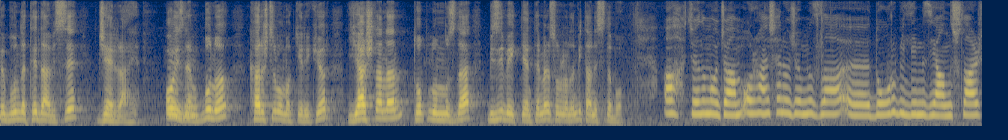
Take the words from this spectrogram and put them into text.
ve bunun da tedavisi cerrahi. O yüzden bunu karıştırmamak gerekiyor. Yaşlanan toplumumuzda bizi bekleyen temel sorunlardan bir tanesi de bu. Ah canım hocam, Orhan Şen hocamızla e, doğru bildiğimiz yanlışlar,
